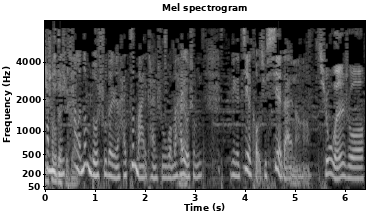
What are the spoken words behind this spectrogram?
他们已经看了那么多书的人，还这么爱看书，我们还有什么那个借口去懈怠呢？哈。秋文说，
